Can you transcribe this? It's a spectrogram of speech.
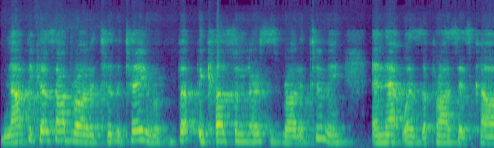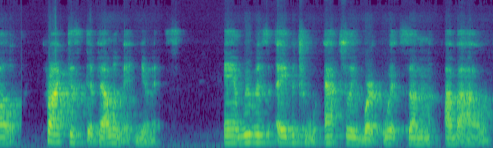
not because I brought it to the table, but because some nurses brought it to me, and that was the process called practice development units and we was able to actually work with some of our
